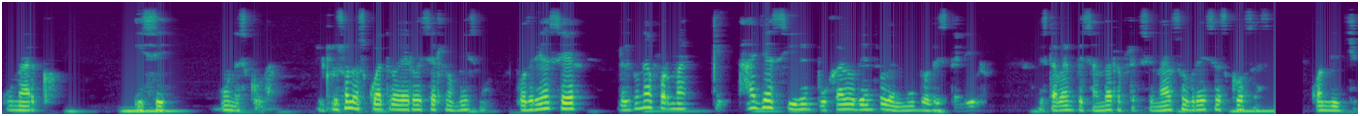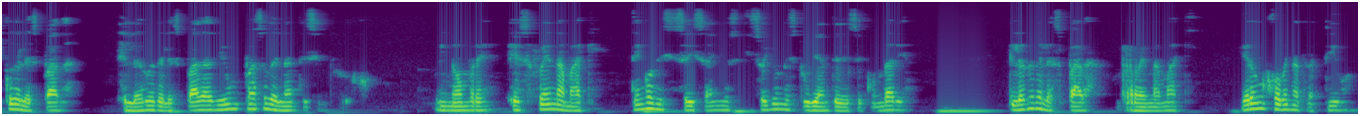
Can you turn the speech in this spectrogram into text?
un arco y sí, un escudo. Incluso los cuatro héroes es lo mismo. Podría ser, de alguna forma, que haya sido empujado dentro del mundo de este libro. Estaba empezando a reflexionar sobre esas cosas, cuando el chico de la espada, el héroe de la espada, dio un paso adelante introdujo. Mi nombre es Ren Amaki, tengo 16 años y soy un estudiante de secundaria. El héroe de la espada, Ren Amaki, era un joven atractivo,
